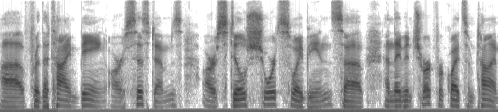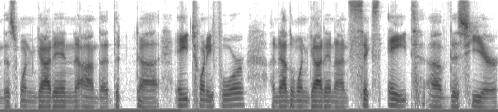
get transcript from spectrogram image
uh, for the time being, our systems are still short soybeans uh, and they've been short for quite some time. This one got in on the, the 824, another one got in on 6 8 of this year,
